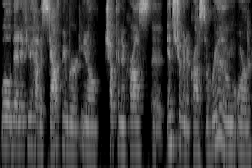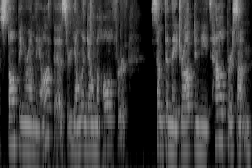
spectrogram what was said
well, then if you have a staff member, you know, chucking across an instrument across the room or stomping around the office or yelling down the hall for something they dropped and needs help or something,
